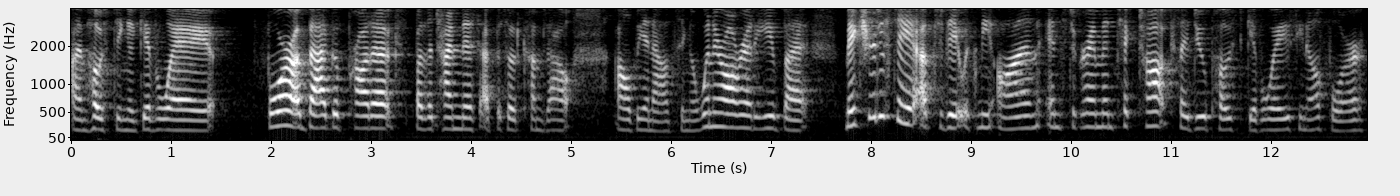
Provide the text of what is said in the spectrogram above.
I'm hosting a giveaway for a bag of products. By the time this episode comes out, I'll be announcing a winner already, but make sure to stay up to date with me on Instagram and TikTok because I do post giveaways, you know, for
